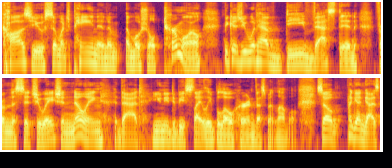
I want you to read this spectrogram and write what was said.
cause you so much pain and emotional turmoil because you would have divested from the situation knowing that you need to be slightly below her investment level. So, again, guys,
